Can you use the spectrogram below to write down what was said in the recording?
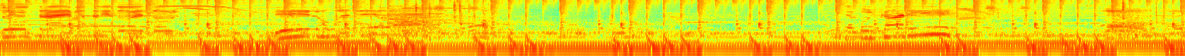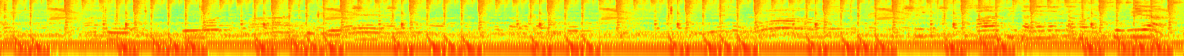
Strong trae, va saliendo del doble. Y lo el volcán y. Saliendo del cajón en subida.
